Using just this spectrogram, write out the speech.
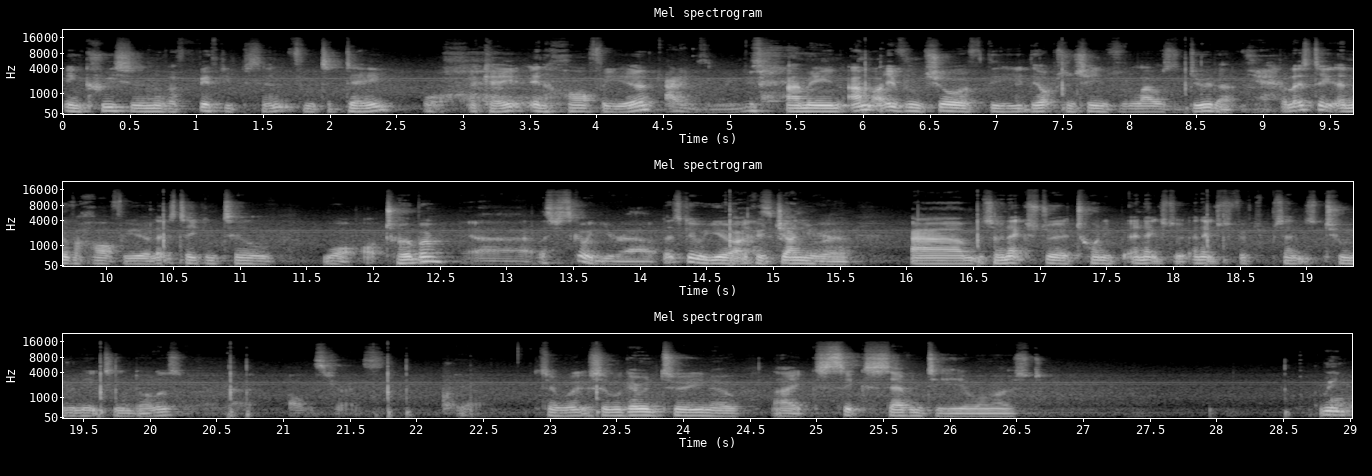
increasing another 50% from today, Whoa. okay, in half a year, I didn't think that. I mean, I'm not even sure if the, the option change would allow us to do that. Yeah. But let's take another half a year. Let's take until, what, October? Uh, let's just go a year out. Let's go a year out. Okay, January. Um, so an extra twenty, an extra, an extra fifty percent is two hundred eighteen dollars. All the strikes. Yeah. So we're so we're going to you know like six seventy here almost. I mean,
